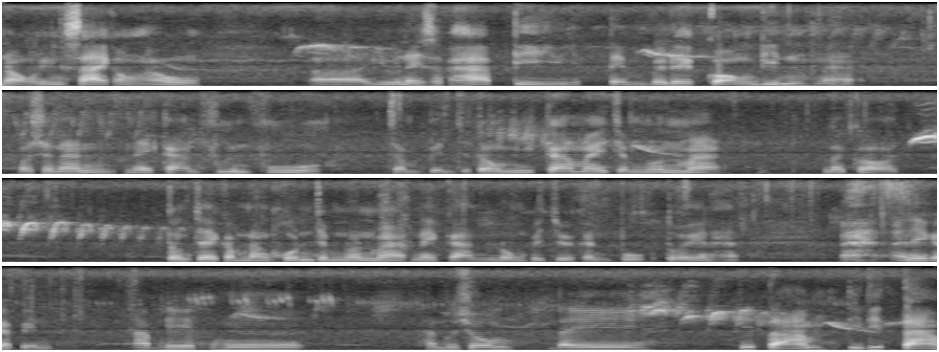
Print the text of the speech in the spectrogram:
หนองเลงซ้ายของเขา อยู่ในสภาพตีเต็มไปด้วยกองดินนะฮะเพราะฉะนั้นในการฟื้นฟูจำเป็นจะต้องมีก้าไม้จำนวนมาก แล้วก็ต้องใจกำลังค้นจำนวนมากในการลงไปเจอกันปลูกตัวนะฮะอะอันนี้ก็เป็นอัปเดตให้ท่านผู้ชมได้ติดตามติดติดตาม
